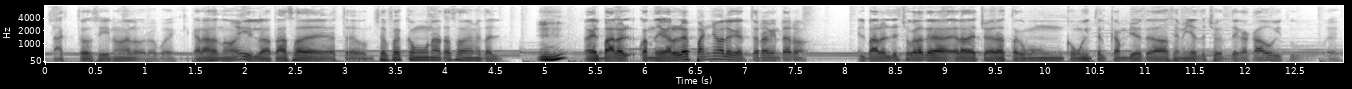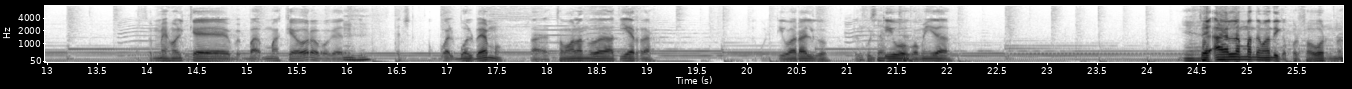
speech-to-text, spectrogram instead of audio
Exacto, sí, no, el oro, pues, qué carajo, no. Y la taza de. Este, se fue como una taza de metal. Ujú. O sea, el valor, cuando llegaron los españoles, que esto era bien raro, el valor del chocolate era, era, de hecho, era hasta como un, como un intercambio. Yo te daba semillas de, de cacao y tú, pues, eso es mejor que, más que oro, porque de hecho, volvemos. O sea, estamos hablando de la tierra. cultivar algo. El Exacto. cultivo, comida. Yeah. Ustedes hagan las matemáticas, por favor, ¿no?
